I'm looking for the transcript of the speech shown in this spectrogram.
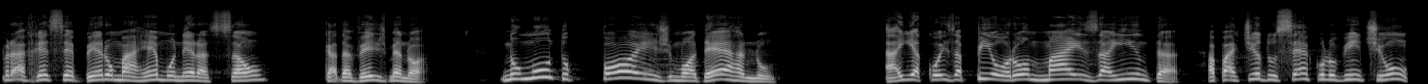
para receber uma remuneração cada vez menor. No mundo pós-moderno, aí a coisa piorou mais ainda. A partir do século 21,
